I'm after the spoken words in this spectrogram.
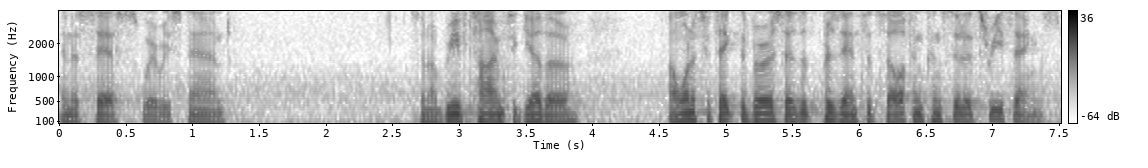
and assess where we stand. So, in our brief time together, I want us to take the verse as it presents itself and consider three things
